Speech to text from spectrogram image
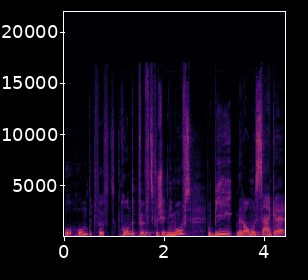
150? 150 verschiedene Moves, wobei man auch muss sagen,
